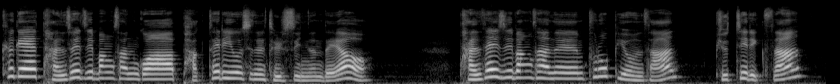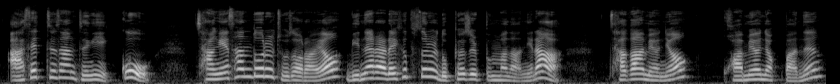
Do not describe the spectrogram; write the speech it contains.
크게 단쇄지방산과 박테리오신을 들 수 있는데요. 단세 지방산은 프로피온산, 뷰티릭산, 아세트산 등이 있고 장의 산도를 조절하여 미네랄의 흡수를 높여줄 뿐만 아니라 자가 면역, 과면역 반응,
